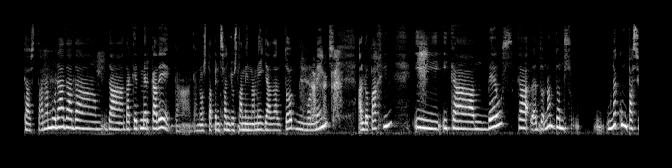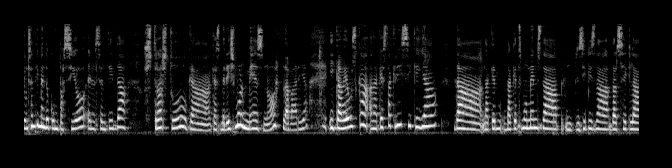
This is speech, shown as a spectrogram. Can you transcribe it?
que està enamorada d'aquest mercader, que, que no està pensant justament en ella del tot, ni molt menys, el Lopagin, i, i que veus que dona doncs, una compassió, un sentiment de compassió en el sentit de, ostres, tu, que, que es mereix molt més, no?, la Vària, i que veus que en aquesta crisi que hi ha d'aquests moments de principis de, del segle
